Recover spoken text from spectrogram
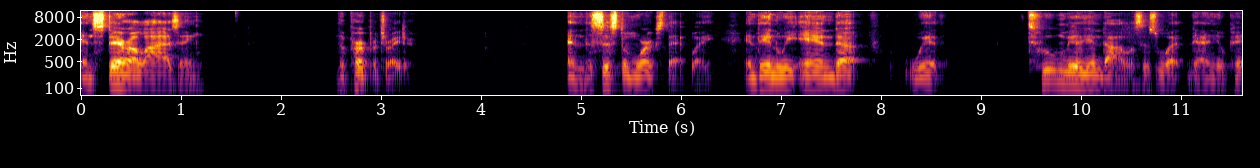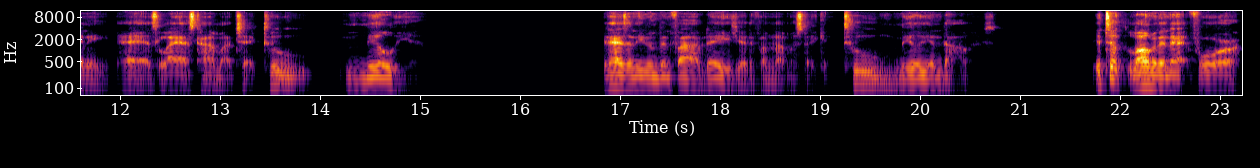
and sterilizing the perpetrator. And the system works that way. And then we end up with $2 million is what Daniel Penny has last time I checked. $2 million. It hasn't even been five days yet, if I'm not mistaken. $2 million. It took longer than that for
